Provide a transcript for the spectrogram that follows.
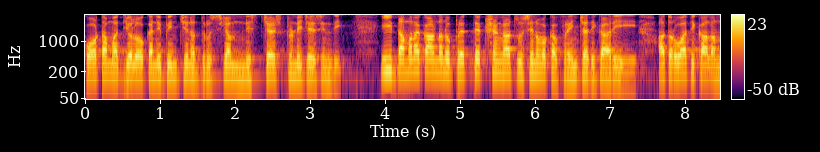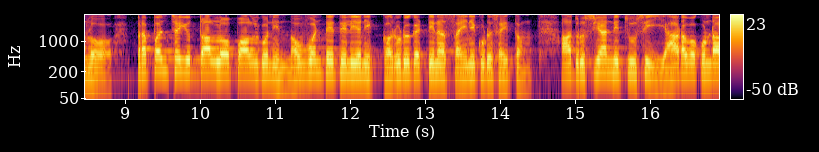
కోట మధ్యలో కనిపించిన దృశ్యం నిశ్చేష్టుని చేసింది. ఈ దమనకాండను ప్రత్యక్షంగా చూసిన ఒక ఫ్రెంచ్ అధికారి ఆ తరువాతి కాలంలో ప్రపంచ యుద్ధాల్లో పాల్గొని నవ్వంటే తెలియని కరుడుగట్టిన సైనికుడు సైతం ఆ దృశ్యాన్ని చూసి ఏడవకుండా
